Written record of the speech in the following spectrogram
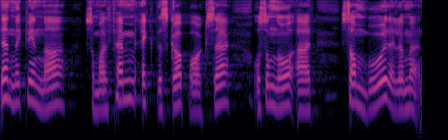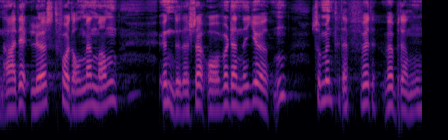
Denne kvinna, som har fem ekteskap bak seg, og som nå er samboer eller er i løst forhold med en mann, undrer seg over denne jøden som hun treffer ved brønnen.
